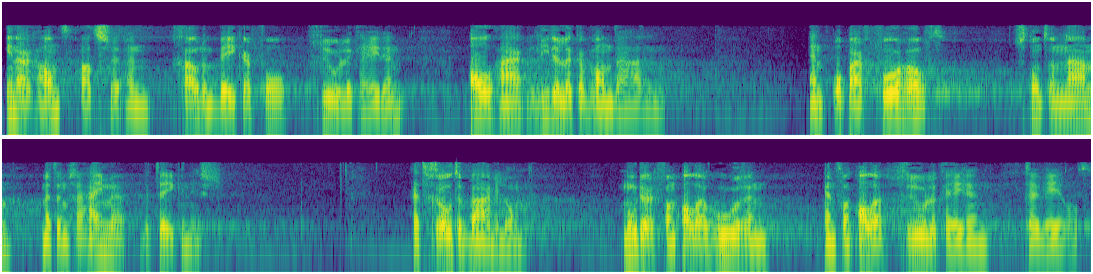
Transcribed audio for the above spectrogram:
In haar hand had ze een gouden beker vol gruwelijkheden, al haar liederlijke wandaden. En op haar voorhoofd stond een naam met een geheime betekenis. Het grote Babylon, moeder van alle hoeren en van alle gruwelijkheden ter wereld.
